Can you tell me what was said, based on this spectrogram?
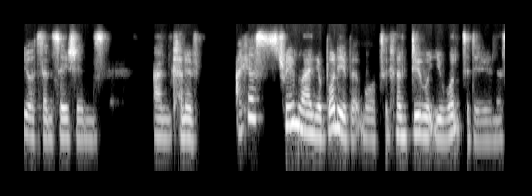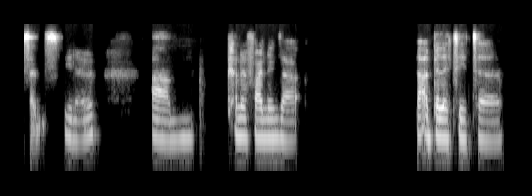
your sensations and kind of, I guess, streamline your body a bit more to kind of do what you want to do in a sense, you know, um, kind of finding that, that ability to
